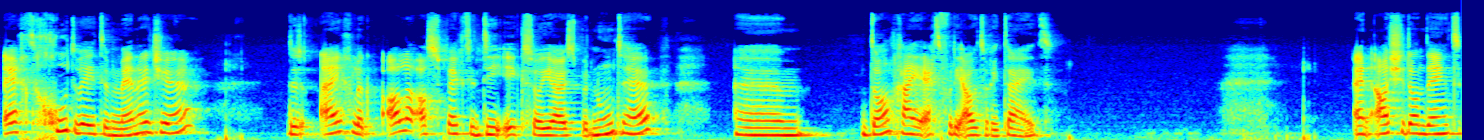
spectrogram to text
echt goed weet te managen, dus eigenlijk alle aspecten die ik zojuist benoemd heb, ehm, dan ga je echt voor die autoriteit. En als je dan denkt,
